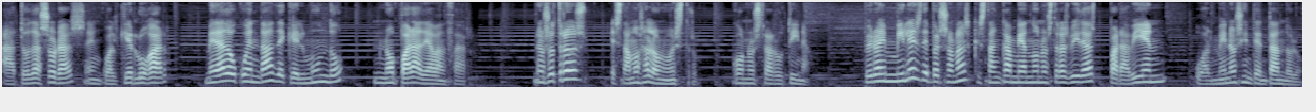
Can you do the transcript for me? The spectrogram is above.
a todas horas, en cualquier lugar, me he dado cuenta de que el mundo no para de avanzar. Nosotros estamos a lo nuestro, con nuestra rutina, pero hay miles de personas que están cambiando nuestras vidas para bien, o al menos intentándolo.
